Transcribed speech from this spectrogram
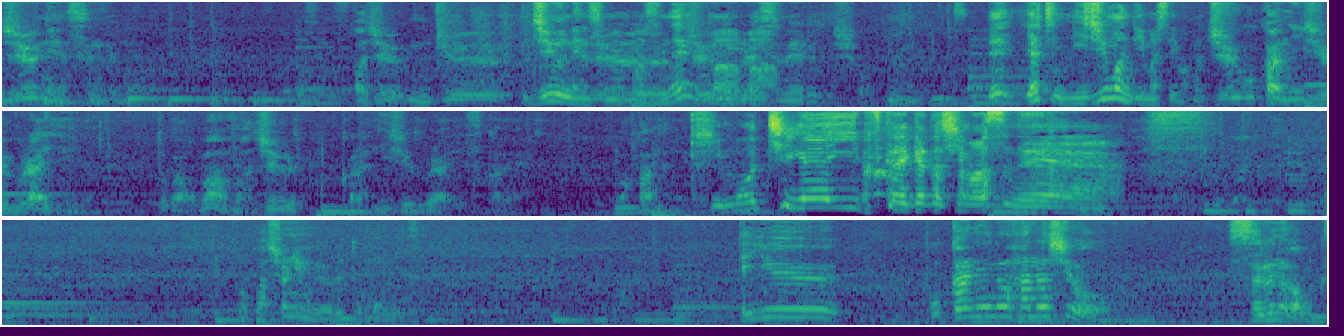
い、10年住んでも。あ10うん10 10年住めますね。10まあまあ。年ぐらい住めるでしょ。うん。で家賃20万って言いました今。まあ、15か20ぐらいでとかまあまあ10から20ぐらいですかねわかんない。気持ちがいい使い方しますね。場所にもよると思うんですけど。っていうお金の話をするのが僕好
